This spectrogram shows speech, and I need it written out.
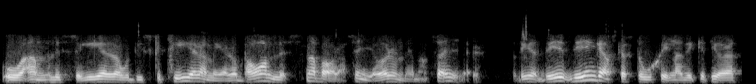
och analysera och diskutera mer och barn lyssnar bara, sen gör de det man säger. Det, det, det är en ganska stor skillnad vilket gör att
